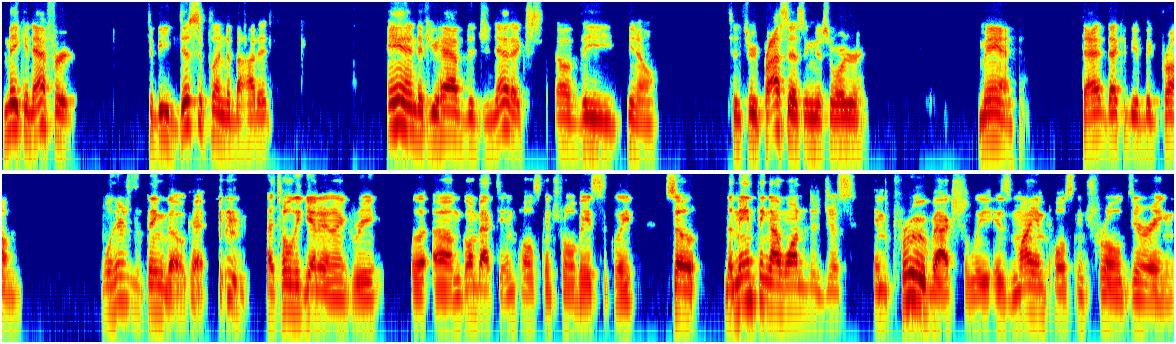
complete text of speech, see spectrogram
make an effort to be disciplined about it and if you have the genetics of the you know sensory processing disorder man that that could be a big problem Well, here's the thing, though. Okay, I totally get it and I agree. Um, going back to impulse control, basically. So the main thing I wanted to just improve actually is my impulse control during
